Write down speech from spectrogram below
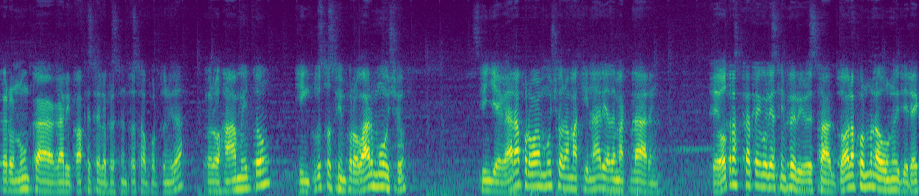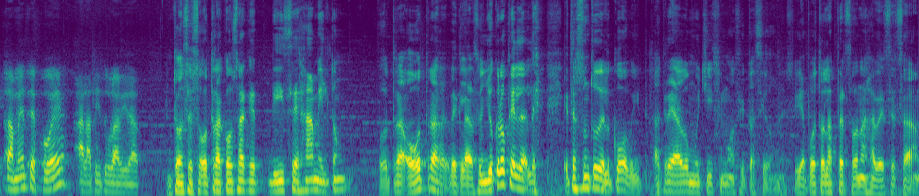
Pero nunca a Gary se le presentó esa oportunidad. Pero Hamilton, incluso sin probar mucho, sin llegar a probar mucho la maquinaria de McLaren, de otras categorías inferiores, saltó a la Fórmula 1 y directamente fue a la titularidad. Entonces, otra cosa que dice Hamilton otra, otra declaración. Yo creo que este asunto del COVID ha creado muchísimas situaciones y ha puesto a las personas a veces a,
